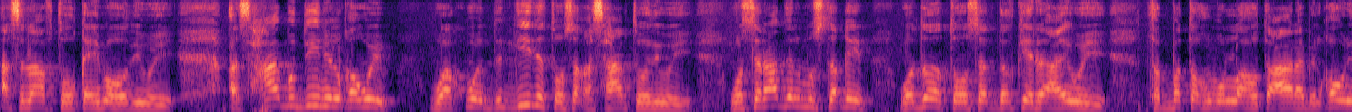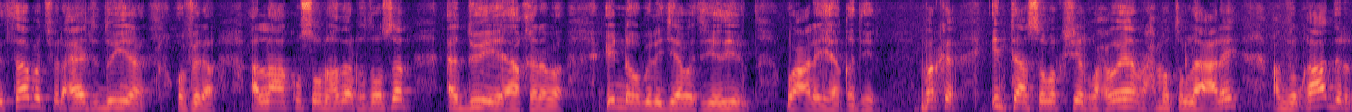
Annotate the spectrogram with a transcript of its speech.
asnaafto qeybahoodii weeye. Asxaabu diini alqawiim waa kuwa diinta toosan asxaabtoodii weeye. Wasiraad almustaqiim waddada toosan dadkii raacay weeye. Habatahum allahu tacaala bilqowli thaabit fi lxayaati dunya wa fi allaha ku sugna hadalka toosan adduunya iyo aakhiraba. Inahu bilijaabati jadiir wa calayha qadiir. Marka intaasoo marka sheekh waxa weya raxmat ullahi caleyh cabdulqaadir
